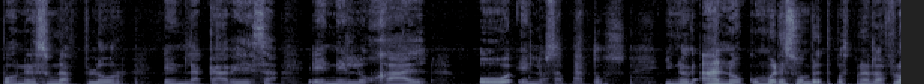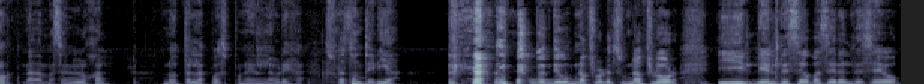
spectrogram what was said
ponerse una flor en la cabeza, en el ojal o en los zapatos. Y no, ah, no, como eres hombre te puedes poner la flor nada más en el ojal. No te la puedes poner en la oreja. Es una tontería. Digo, una flor es una flor y el deseo va a ser el deseo.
